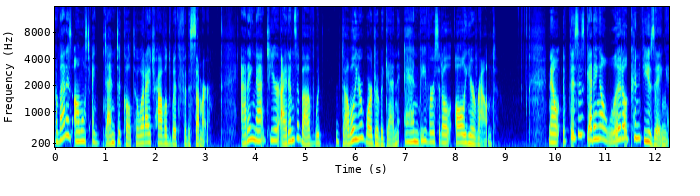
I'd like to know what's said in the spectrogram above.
Now, that is almost identical to what I traveled with for the summer. Adding that to your items above would double your wardrobe again and be versatile all year round. Now, if this is getting a little confusing,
